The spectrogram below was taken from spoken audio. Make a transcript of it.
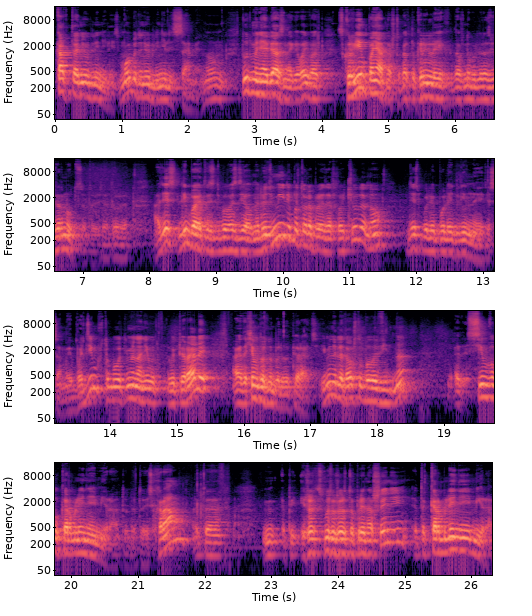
как-то они удлинились. Может быть, они удлинились сами. Но тут мы не обязаны говорить. С крыльем понятно, что как-то крылья их должны были развернуться. То есть это уже... А здесь либо это было сделано людьми, либо тоже произошло чудо, но здесь были более длинные эти самые бадим, чтобы вот именно они вот выпирали. А зачем должны были выпирать? Именно для того, чтобы было видно символ кормления мира оттуда. То есть храм, это смысл жертвоприношений, это кормление мира.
